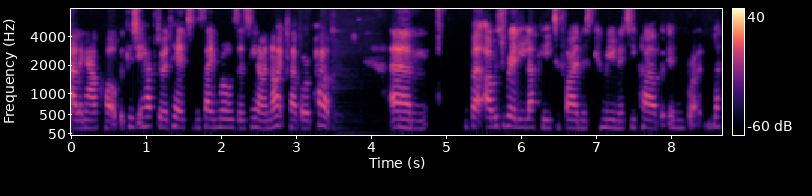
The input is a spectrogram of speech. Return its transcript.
selling alcohol because you have to adhere to the same rules as you know a nightclub or a pub. Um, mm but I was really lucky to find this community pub in like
